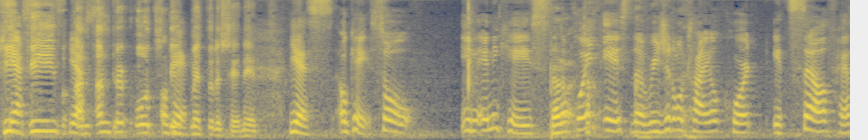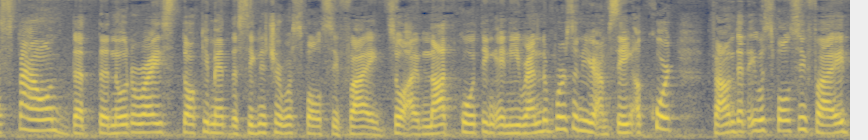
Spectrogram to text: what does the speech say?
He yes. gave yes. an under oath Okay. statement to the Senate. Yes. Okay. So, in any case, Pero- the point is the regional trial court itself has found that the notarized document, the signature was falsified. So, I'm not quoting any random person here. I'm saying a court found that it was falsified.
